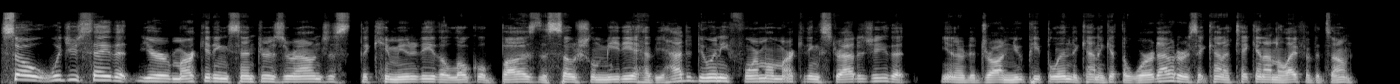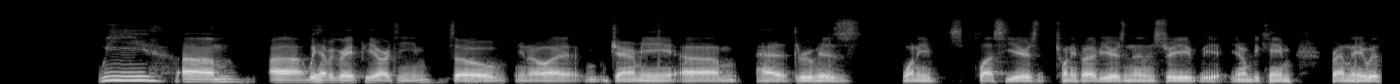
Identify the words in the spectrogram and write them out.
So, would you say that your marketing centers around just the community, the local buzz, the social media? Have you had to do any formal marketing strategy that, you know, to draw new people in to kind of get the word out, or is it kind of taking on a life of its own? we um uh we have a great PR team. So you know, uh, Jeremy um had through his 20 plus years, 25 years in the industry, we you know became friendly with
